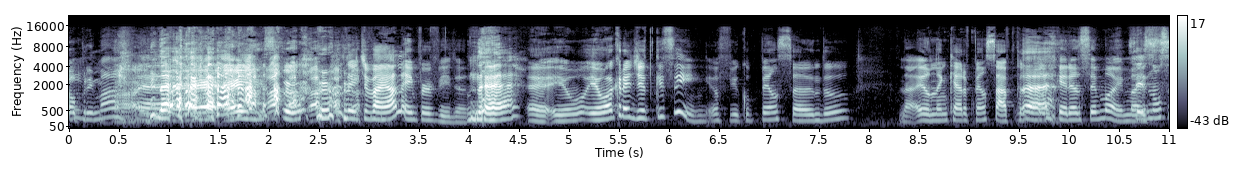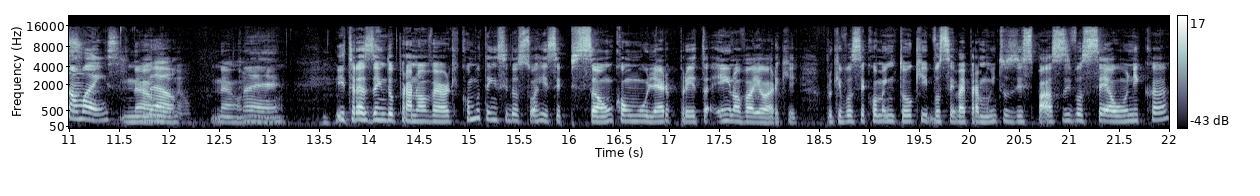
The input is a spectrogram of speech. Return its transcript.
além. primário? É, é, é isso. A gente vai além por filho. Né? É, eu, eu acredito que sim. Eu fico pensando. Não, eu nem quero pensar, porque eu É. tô querendo ser mãe. Mas... Vocês não são mães. Não, Não. não. não, É. não. E trazendo para Nova York, como tem sido a sua recepção como mulher preta em Nova York? Porque você comentou que você vai para muitos espaços e você é a única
